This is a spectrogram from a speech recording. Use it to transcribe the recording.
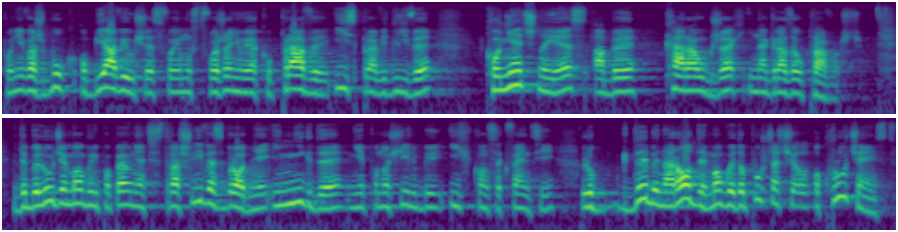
Ponieważ Bóg objawił się swojemu stworzeniu jako prawy i sprawiedliwy, konieczne jest, aby karał grzech i nagradzał prawość. Gdyby ludzie mogli popełniać straszliwe zbrodnie i nigdy nie ponosiliby ich konsekwencji, lub gdyby narody mogły dopuszczać się okrucieństw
